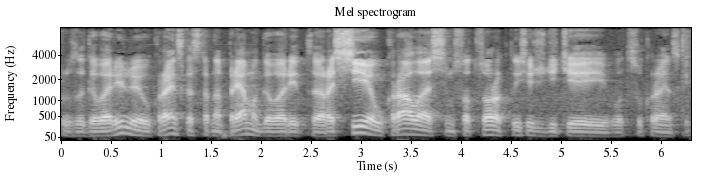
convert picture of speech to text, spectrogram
уж заговорили, украинская сторона прямо говорит, Россия украла 740 тысяч детей вот с украинских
